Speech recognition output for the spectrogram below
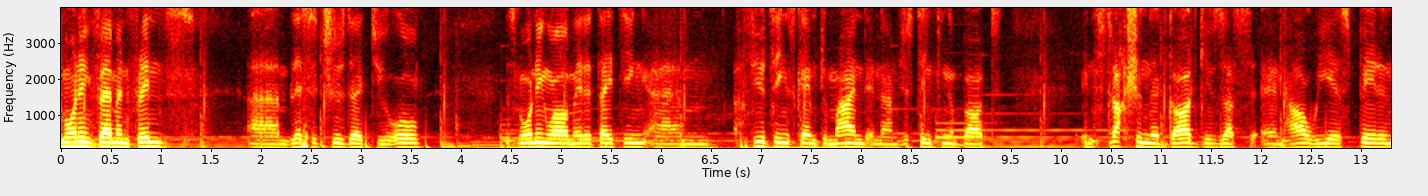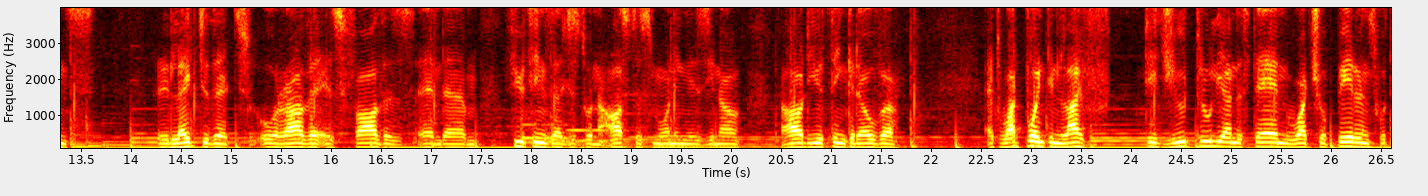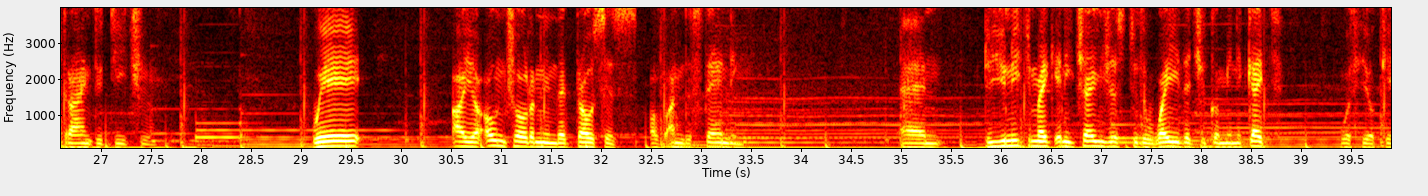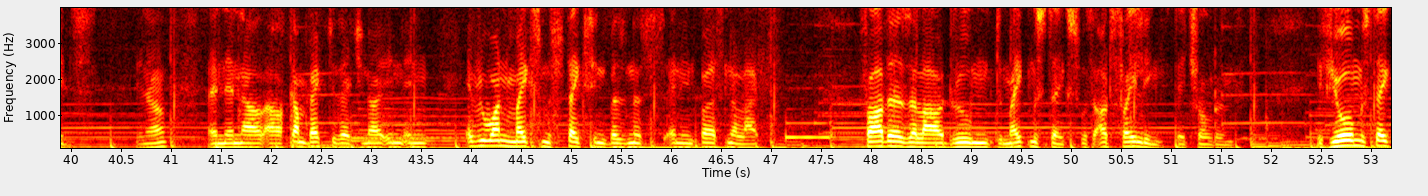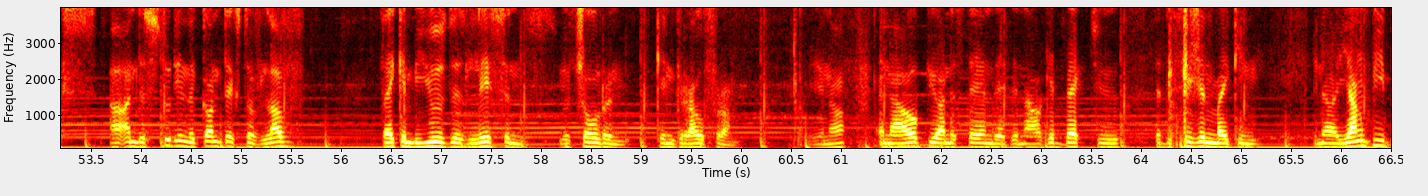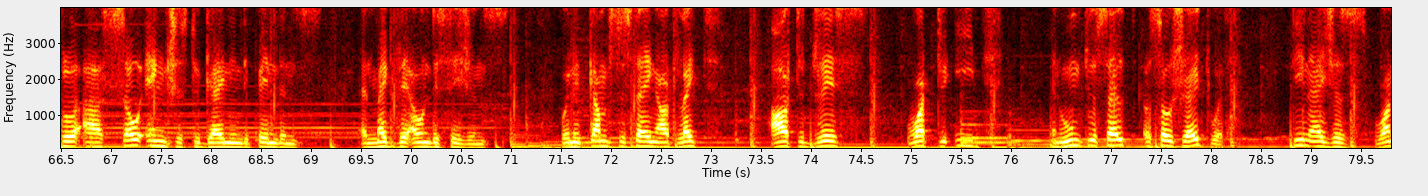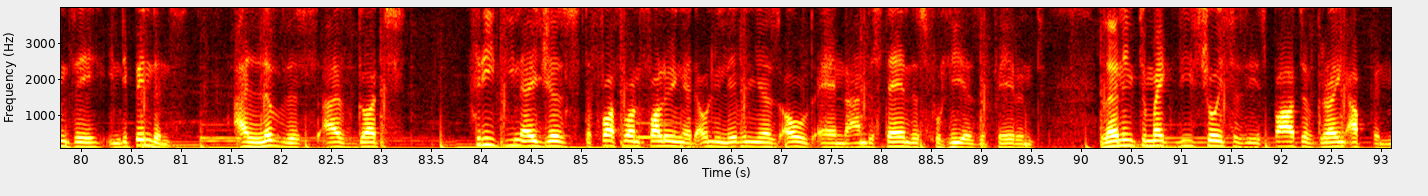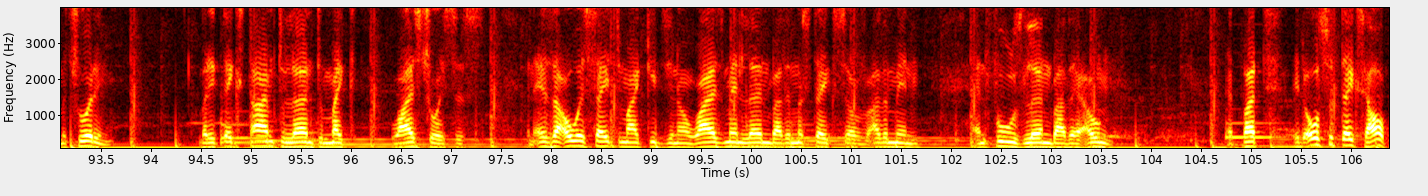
Good morning, fam and friends. Um, blessed Tuesday to you all. This morning, while meditating, um, a few things came to mind, and I'm just thinking about instruction that God gives us and how we as parents relate to that, or rather as fathers. And um, a few things I just want to ask this morning is, you know, how do you think it over? At what point in life did you truly understand what your parents were trying to teach you? Where are your own children in that process of understanding? And do you need to make any changes to the way that you communicate with your kids? You know, and then I'll, I'll come back to that. You know, in, in everyone makes mistakes in business and in personal life. Fathers allowed room to make mistakes without failing their children. If your mistakes are understood in the context of love, they can be used as lessons your children can grow from you know? And i hope you understand that and i'll get back to the decision making. You know young people are so anxious to gain independence and make their own decisions. When it comes to staying out late how to dress what to eat and whom to associate with. Teenagers want their independence. I love this. I've got three teenagers the fourth one following at only 11 years old and i understand this fully as a parent Learning to make these choices is part of growing up and maturing, but it takes time to learn to make wise choices. And as I always say to my kids, you know, wise men learn by the mistakes of other men, and fools learn by their own. But it also takes help.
